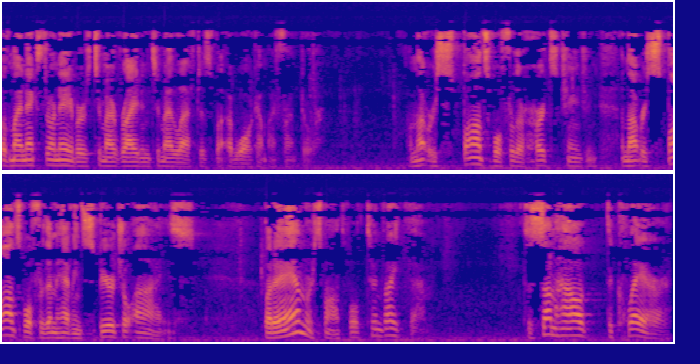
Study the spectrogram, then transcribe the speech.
of my next door neighbors to my right and to my left as I walk out my front door. I'm not responsible for their hearts changing. I'm not responsible for them having spiritual eyes. But I am responsible to invite them, to somehow declare,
